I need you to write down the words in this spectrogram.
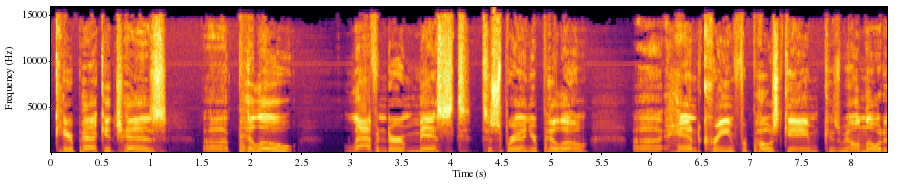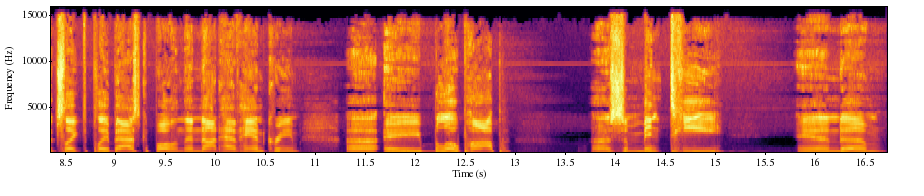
care package has uh, pillow lavender mist to spray on your pillow. Uh, hand cream for post game because we all know what it's like to play basketball and then not have hand cream. Uh, a blow pop, some mint tea, and um,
